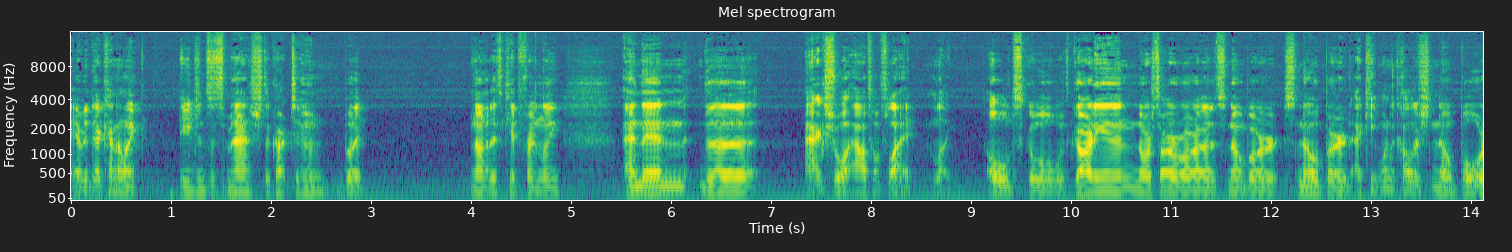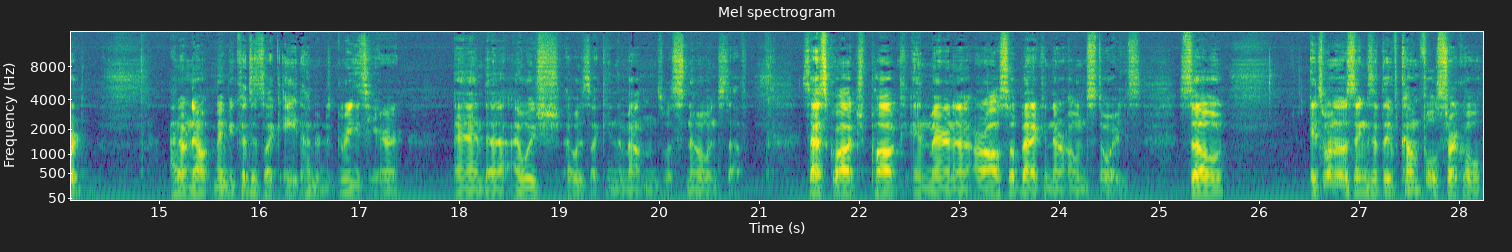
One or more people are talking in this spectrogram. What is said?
every, they're kind of like Agents of Smash, the cartoon, but not as kid friendly. And then the actual Alpha Flight, like old school with Guardian, Northstar Aurora, Snowboard, Snowbird. I keep wanting to call her Snowboard. I don't know. Maybe because it's like 800 degrees here, and uh, I wish I was like in the mountains with snow and stuff. Sasquatch, Puck, and Marina are also back in their own stories. So it's one of those things that they've come full circle.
